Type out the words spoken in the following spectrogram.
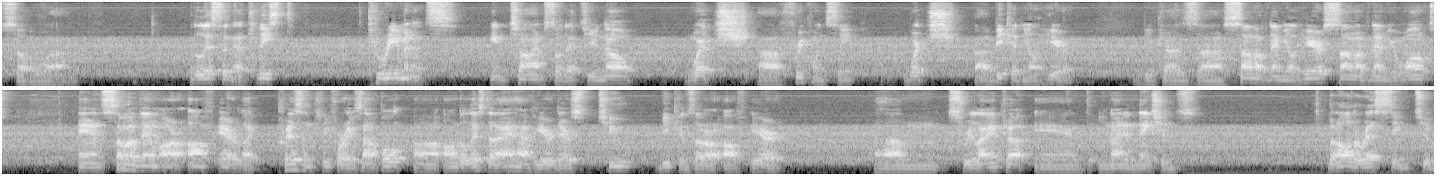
So uh, listen at least three minutes in time so that you know which uh, frequency, which uh, beacon you'll hear because uh, some of them you'll hear, some of them you won't, and some of them are off air. Like presently, for example, uh, on the list that I have here, there's two beacons that are off air. Um, Sri Lanka and United Nations. But all the rest seem to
